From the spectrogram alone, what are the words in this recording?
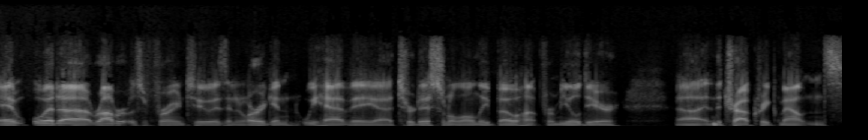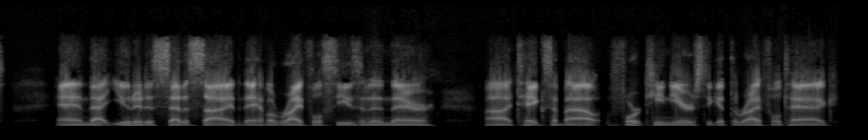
And what uh, Robert was referring to is in Oregon, we have a uh, traditional only bow hunt for mule deer uh, in the Trout Creek Mountains. And that unit is set aside. They have a rifle season in there. Uh, it takes about 14 years to get the rifle tag,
